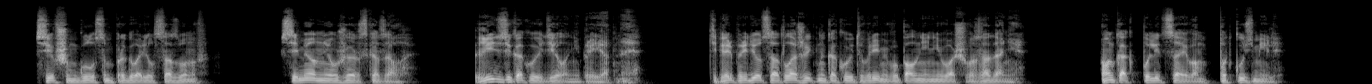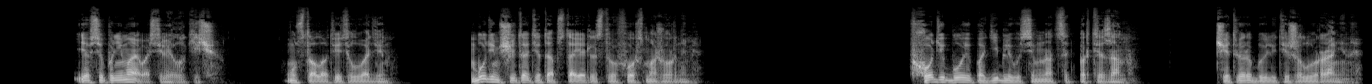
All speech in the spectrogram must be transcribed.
— севшим голосом проговорил Сазонов. «Семен мне уже рассказал. Видите, какое дело неприятное. Теперь придется отложить на какое-то время выполнение вашего задания». Он как полицай вам подкузмили. «Я все понимаю, Василий Лукич», — устало ответил Вадим. «Будем считать это обстоятельства форс-мажорными». В ходе боя погибли 18 партизан. Четверо были тяжело ранены.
